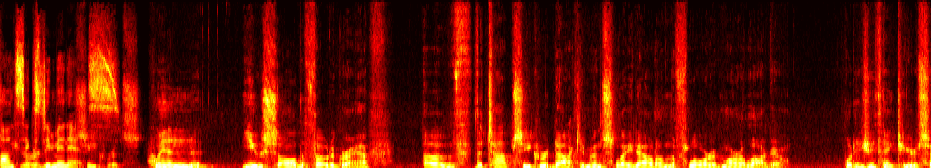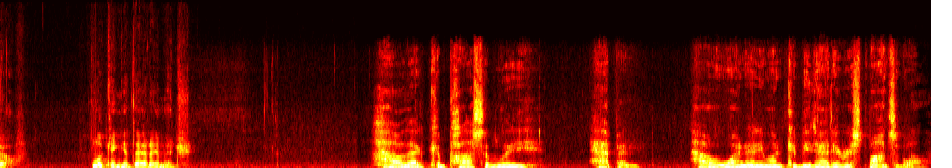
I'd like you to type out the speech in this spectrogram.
on 60 Minutes. When you saw the photograph of the top secret documents laid out on the floor at Mar a Lago, what did you think to yourself looking at that image? How that could possibly happen. How one, anyone could be that irresponsible.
